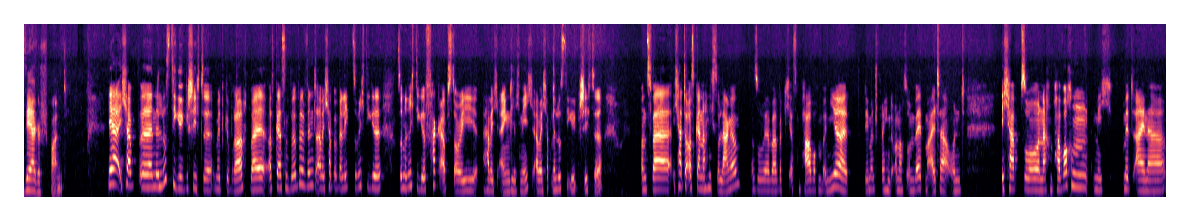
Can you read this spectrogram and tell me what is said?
sehr gespannt. Ja, ich habe äh, eine lustige Geschichte mitgebracht, weil Oscar ist ein Wirbelwind, aber ich habe überlegt, so richtige, so eine richtige Fuck-up-Story habe ich eigentlich nicht, aber ich habe eine lustige Geschichte. Und zwar, ich hatte Oscar noch nicht so lange, also er war wirklich erst ein paar Wochen bei mir, dementsprechend auch noch so im Welpenalter und ich habe so nach ein paar Wochen mich mit einer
